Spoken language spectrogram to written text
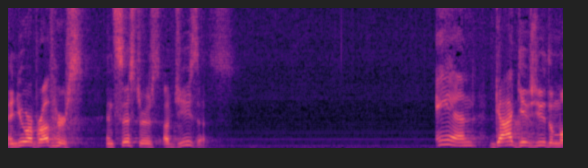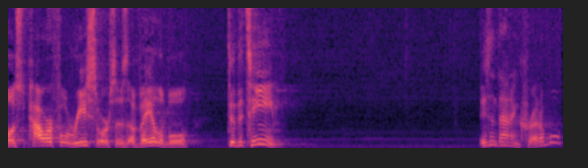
And you are brothers and sisters of Jesus. And God gives you the most powerful resources available to the team. Isn't that incredible?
